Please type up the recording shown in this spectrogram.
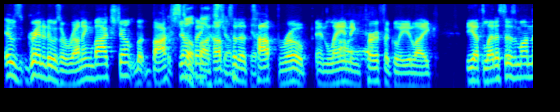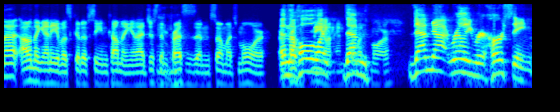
it was granted it was a running box jump, but box It's jumping box up jump, to the yep. top rope and landing yeah. perfectly, like the athleticism on that, I don't think any of us could have seen coming, and that just Mm-mm. impresses him so much more. And the whole, like, on him so them- more. Them not really rehearsing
